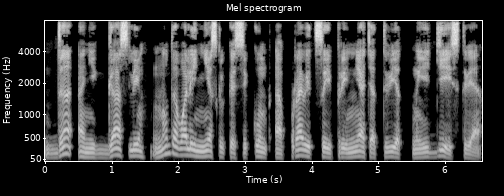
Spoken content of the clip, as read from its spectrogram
Да, они гасли, но давали несколько секунд оправиться и принять ответные действия.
